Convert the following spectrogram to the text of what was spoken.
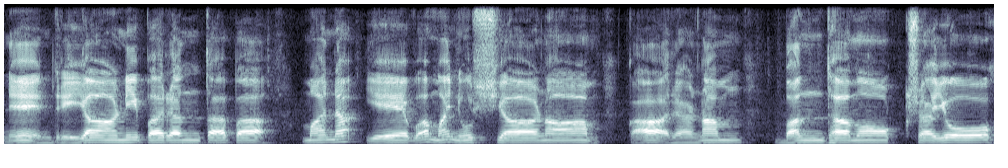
नेन्द्रियाणि परन्तप मन एव मनुष्याणां कारणं बन्धमोक्षयोः।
